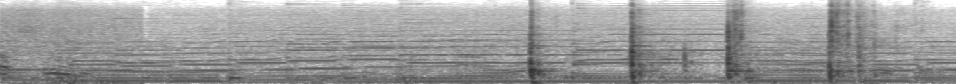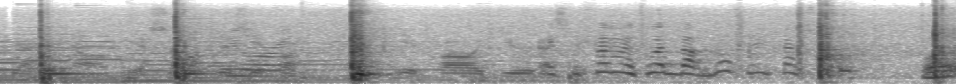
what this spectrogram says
Of swing. Est-ce que tu fais un toit de barbeau, il faut le faire tout? Ouais.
